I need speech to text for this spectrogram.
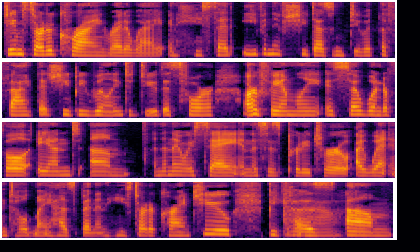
James started crying right away and he said, even if she doesn't do it, the fact that she'd be willing to do this for our family is so wonderful. And um, and then I always say, and this is pretty true, I went and told my husband, and he started crying too because wow. um,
